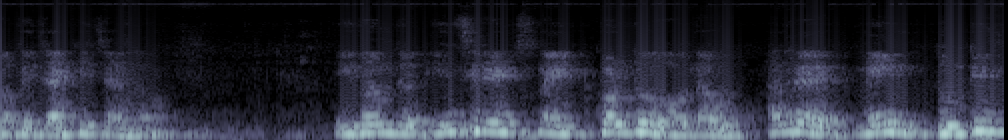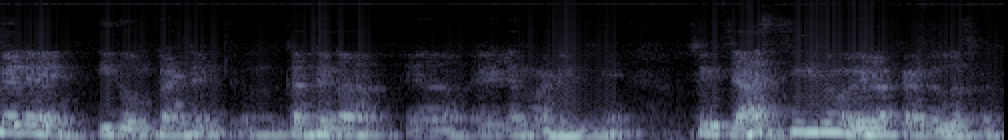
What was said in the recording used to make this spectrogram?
ಮತ್ತೆ ಜಾಕಿ ಚಾನು. ಇದೊಂದು ಇನ್ಸಿಡೆಂಟ್ಸ್ ಇಟ್ಕೊಂಡು ನಾವು, ಅಂದ್ರೆ ಮೇನ್ ದುಡ್ಡಿನ ಮೇಲೆ ಇದೊಂದು ಕಂಟೆಂಟ್ ಕಥೆನ ಹೇಳೆ ಮಾಡಿದ್ದೀನಿ. ಸೊ ಜಾಸ್ತಿ ಏನು ಹೇಳಕ್ಕಾಗಲ್ಲ ಸರ್.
